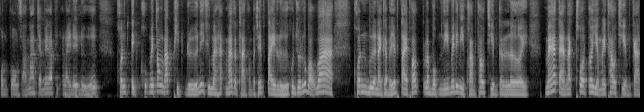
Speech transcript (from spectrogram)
คนโกงสามารถจะไม่รับผิดอะไรเลยหรือ คนติดคุกไม่ต้องรับผิดหรือนี่คือมามาตรฐานของประชาธิปไตยหรือคุณชวนก็บอกว่า คนเบื่อหน่ายกับประชาธิปไตยเพราะระบบนี้ไม่ได้มีความเท่าเทียมกันเลย แม้แต่นักโทษก็ยังไม่เท่าเทียมกัน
